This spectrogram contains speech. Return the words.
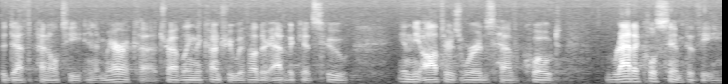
the death penalty in America, traveling the country with other advocates who, in the author's words, have, quote, radical sympathy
